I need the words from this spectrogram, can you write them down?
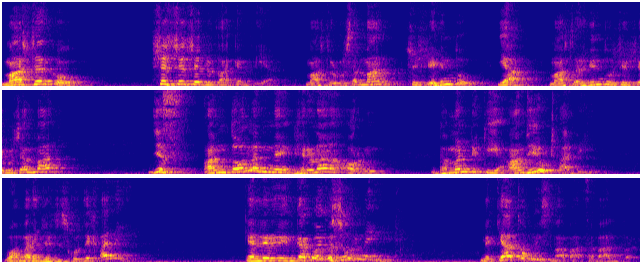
मास्टर को शिष्य से जुदा कर दिया। मास्टर मुसलमान, शिष्य हिंदू, या मास्टर हिंदू, शिष्य मुसलमान। जिस आंदोलन ने घृणा और घमंड की आंधी उठा दी, वो हमारे जजेस को दिखा नहीं कहने लगे, इनका कोई कसूर नहीं है। मैं क्या कहूँ इस बाबा सवाल पर?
